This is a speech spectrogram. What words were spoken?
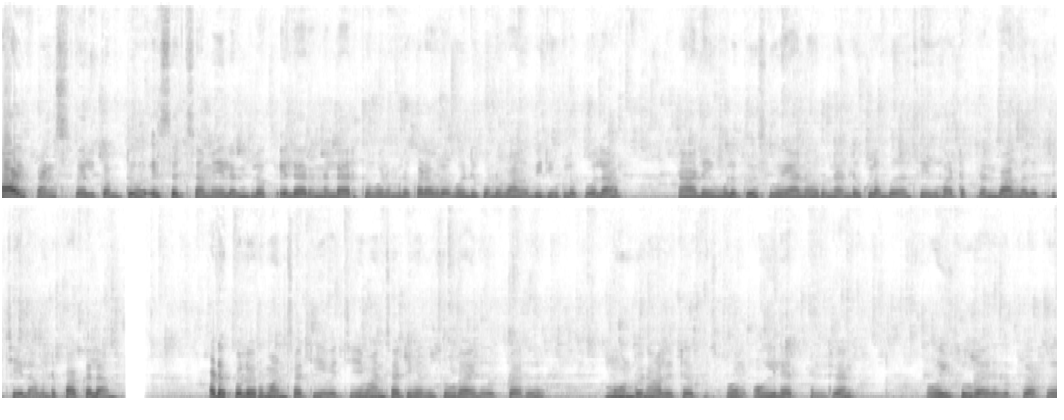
ஹாய் ஃப்ரெண்ட்ஸ் வெல்கம் டு எஸ்எட் சமையலன் பிளாக் எல்லோரும் நல்லா இருக்க நம்மளோட கடவுளை வேண்டிக் கொண்டு வாங்க வீடியோக்குள்ளே போகலாம் நாளை உங்களுக்கு சுவையான ஒரு நண்டு குழம்பு தான் செய்து காட்டப்படுறேன் வாங்க அதை எப்படி செய்யலாம்னு பார்க்கலாம். அடுப்பில் ஒரு மண் சட்டியை வச்சு மண் சட்டி வந்து சூடாயினதுக்கு பிறகு மூன்று நாலு டேபிள் ஸ்பூன் ஆயில் ஆட் பண்ணுறேன் ஆயில் சூடாயினதுக்கு பிறகு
